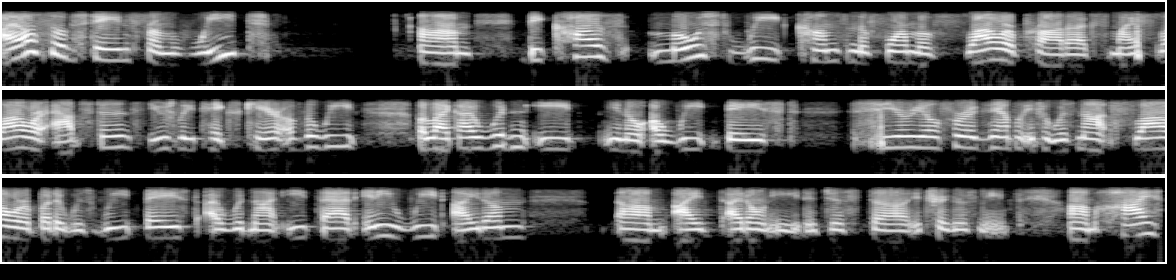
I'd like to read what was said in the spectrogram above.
I also abstain from wheat um, because most wheat comes in the form of flour products. My flour abstinence usually takes care of the wheat, but like I wouldn't eat, you know, a wheat-based cereal, for example, if it was not flour but it was wheat-based. I would not eat that. Any wheat item um, I I don't eat. It just uh, it triggers me. Um, high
